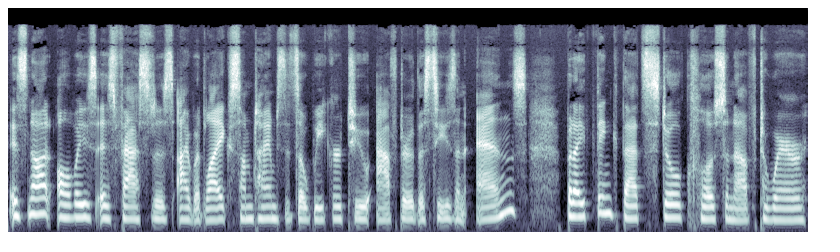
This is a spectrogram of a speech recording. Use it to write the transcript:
It's not always as fast as I would like. Sometimes it's a week or two after the season ends, but I think that's still close enough to where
